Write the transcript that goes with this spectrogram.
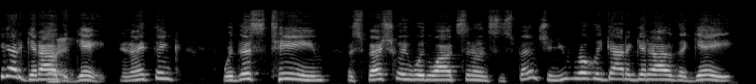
you got to get out right. of the gate and i think with this team especially with watson on suspension you really got to get out of the gate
